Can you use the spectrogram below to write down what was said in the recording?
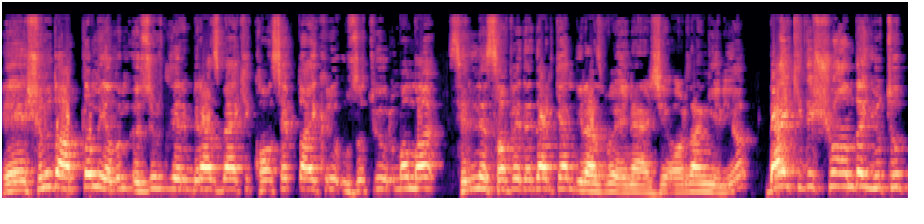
E, şunu da atlamayalım. Özür dilerim biraz belki konsept aykırı uzatıyorum ama seninle sohbet ederken biraz bu enerji oradan geliyor. Belki de şu anda YouTube,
